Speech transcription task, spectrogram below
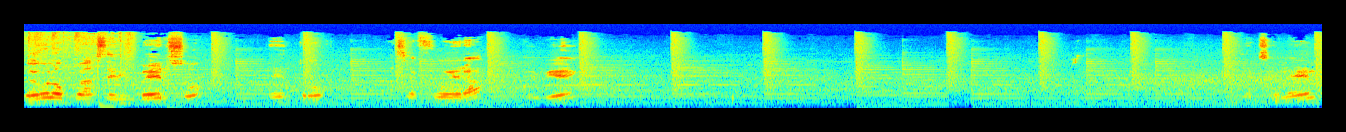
Luego lo puedo hacer inverso, dentro hacia afuera. Muy bien. Excelente.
